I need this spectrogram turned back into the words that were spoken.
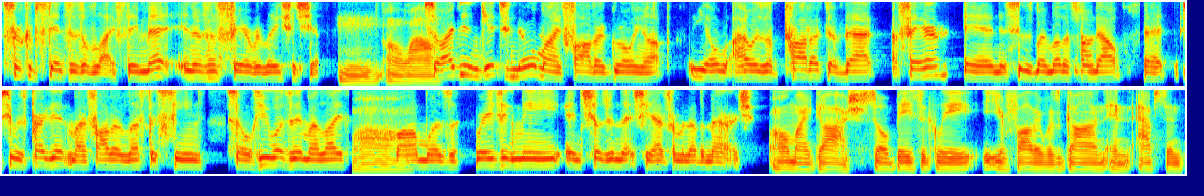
circumstances of life. They met in an affair relationship. Mm, oh, wow. So I didn't get to know my father growing up. You know, I was a product of that affair. And as soon as my mother found out that she was pregnant, my father left the scene. So he wasn't in my life. Wow. Mom was raising me and children that she had from another marriage. Oh my gosh. So basically, your father was gone and absent,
